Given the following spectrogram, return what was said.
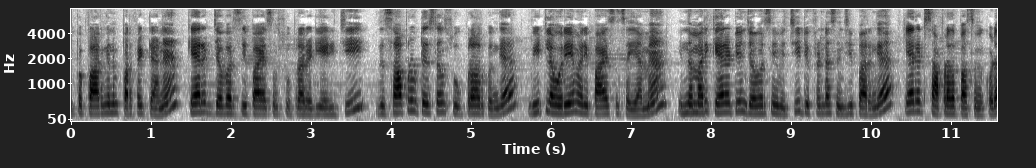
இப்போ பாருங்க நம்ம பர்ஃபெக்டான கேரட் ஜவ்வரிசி பாயசம் சூப்பராக ரெடி ஆயிடுச்சு. இது சாப்பிட்ற டேஸ்ட்டும் சூப்பராக இருக்குங்க. வீட்டில் ஒரே மாதிரி பாயசம் செய்யாம இந்த மாதிரி கேரட்டையும் ஜவ்வரிசியும் வச்சு டிஃப்ரெண்டாக செஞ்சு பாருங்க. கேரட் சாப்பிடாத பசங்க கூட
